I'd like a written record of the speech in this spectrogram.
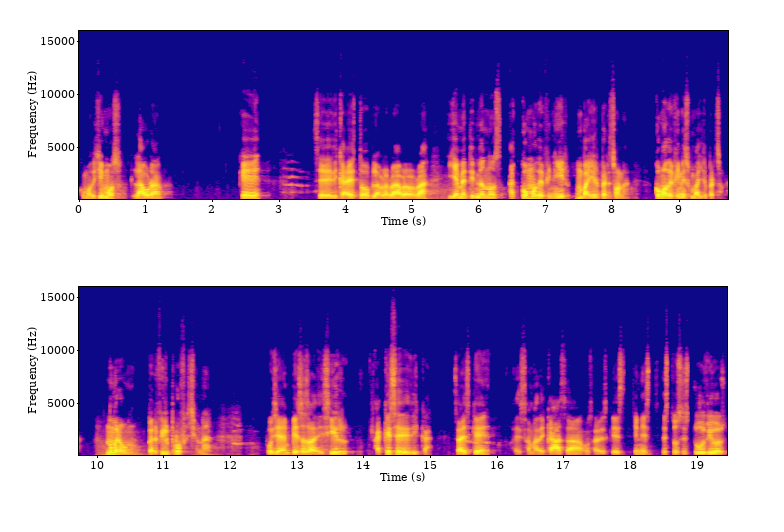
Como dijimos, Laura, que se dedica a esto, bla, bla, bla, bla, bla, bla, y ya metiéndonos a cómo definir un buyer persona. ¿Cómo defines un buyer persona? Número uno, perfil profesional. Pues ya empiezas a decir a qué se dedica. ¿Sabes qué? Es ama de casa, o sabes que tiene estos estudios,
